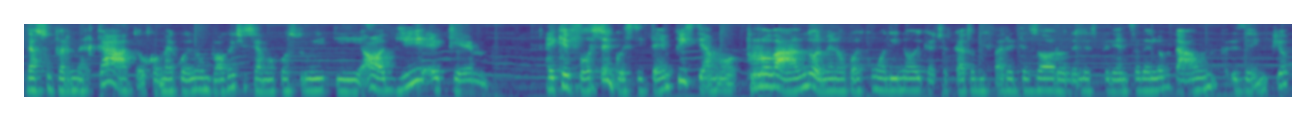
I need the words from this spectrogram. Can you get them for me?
da supermercato, come quello un po' che ci siamo costruiti oggi e che e che forse in questi tempi stiamo provando, almeno qualcuno di noi che ha cercato di fare tesoro dell'esperienza del lockdown, per esempio,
